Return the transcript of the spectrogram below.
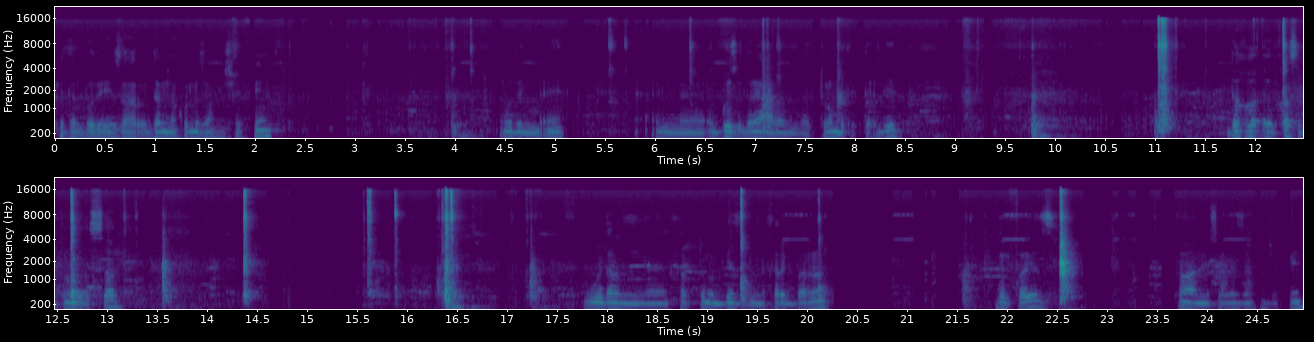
كده البودي ظهر قدامنا كله زي ما إحنا شايفين. وده الايه ال- الجزء ده على ترمبة التقليب. ده الخاص بترمبة الصرف. وده ال- الخرطوم الجزء اللي خارج بره. ده الفايز طبعا المساعدات زي ما إحنا شايفين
